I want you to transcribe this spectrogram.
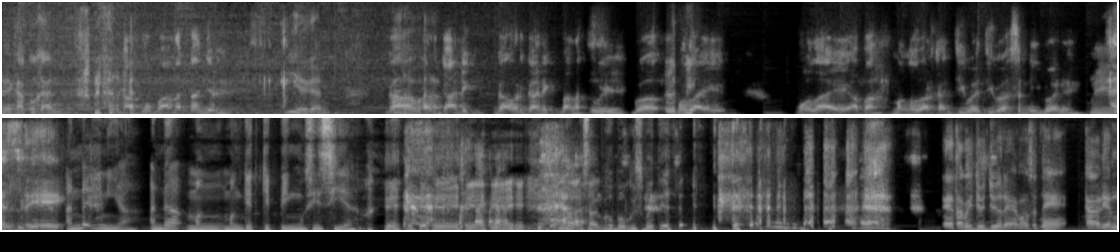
dia makanya kaku kan? Kaku banget anjir. Iya kan? Gak Parah, parah. organik, gak organik banget, wih. Gue Lebih- mulai mulai apa mengeluarkan jiwa-jiwa seni gue nih. Asik. Anda ini ya, Anda meng menggatekeeping musisi ya. Masa gue bagus banget ya. Eh tapi jujur ya, maksudnya kalian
